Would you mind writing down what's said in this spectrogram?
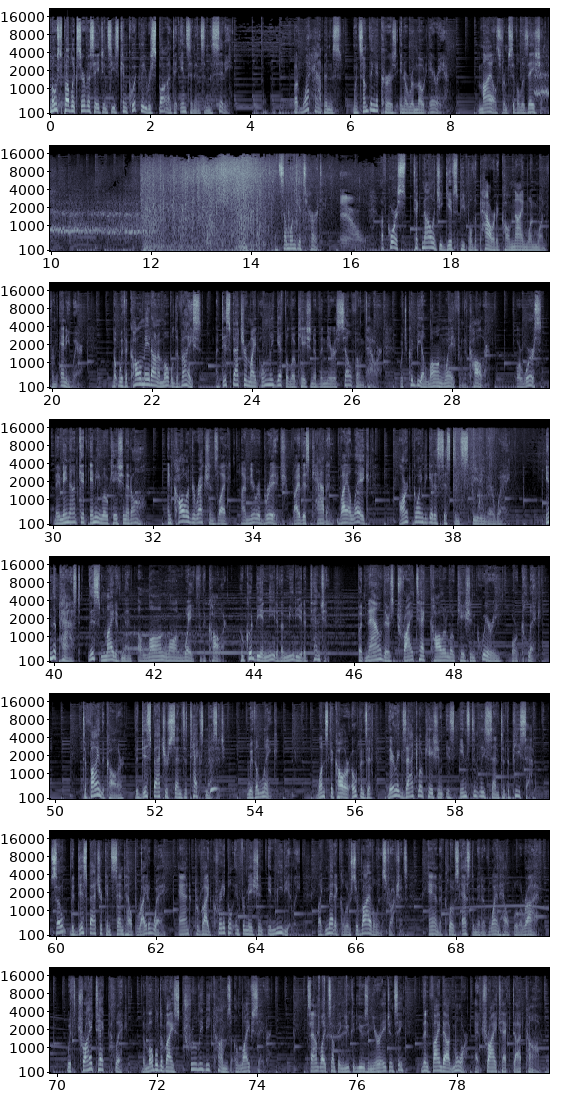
Most public service agencies can quickly respond to incidents in the city. But what happens when something occurs in a remote area, miles from civilization, and someone gets hurt? Of course, technology gives people the power to call 911 from anywhere. But with a call made on a mobile device, a dispatcher might only get the location of the nearest cell phone tower, which could be a long way from the caller. Or worse, they may not get any location at all. And caller directions like, I'm near a bridge, by this cabin, by a lake, aren't going to get assistance speeding their way. In the past, this might have meant a long, long wait for the caller, who could be in need of immediate attention. But now there's TriTech Caller Location Query, or CLICK. To find the caller, the dispatcher sends a text message with a link once the caller opens it, their exact location is instantly sent to the PSAP, so the dispatcher can send help right away and provide critical information immediately, like medical or survival instructions, and a close estimate of when help will arrive. With TriTech Click, the mobile device truly becomes a lifesaver. Sound like something you could use in your agency? Then find out more at tritech.com.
